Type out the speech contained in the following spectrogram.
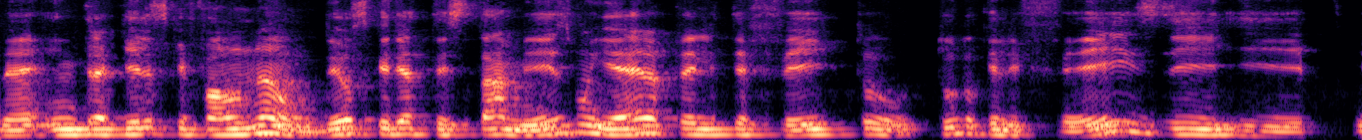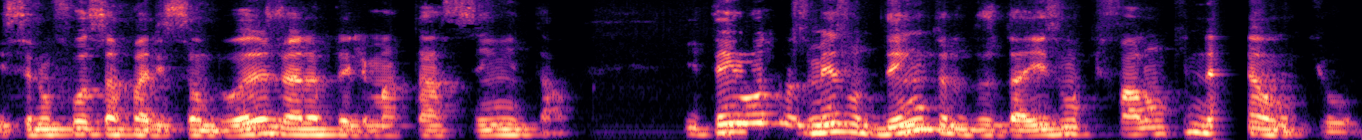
né, entre aqueles que falam, não, Deus queria testar mesmo e era para ele ter feito tudo o que ele fez, e, e, e se não fosse a aparição do anjo, era para ele matar assim e tal. E tem outros, mesmo dentro do judaísmo, que falam que não, que, o,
